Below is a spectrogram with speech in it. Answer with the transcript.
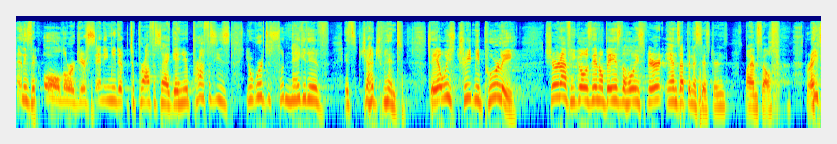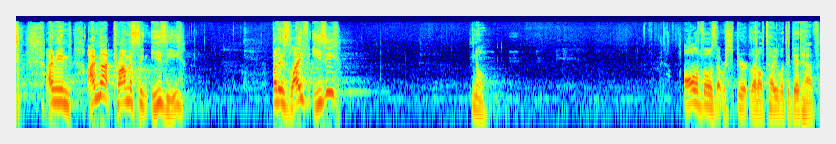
and he's like, Oh Lord, you're sending me to, to prophesy again. Your prophecies, your words are so negative. It's judgment. They always treat me poorly. Sure enough, he goes in, obeys the Holy Spirit, ends up in a cistern by himself, right? I mean, I'm not promising easy, but is life easy? No. All of those that were spirit led, I'll tell you what they did have.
